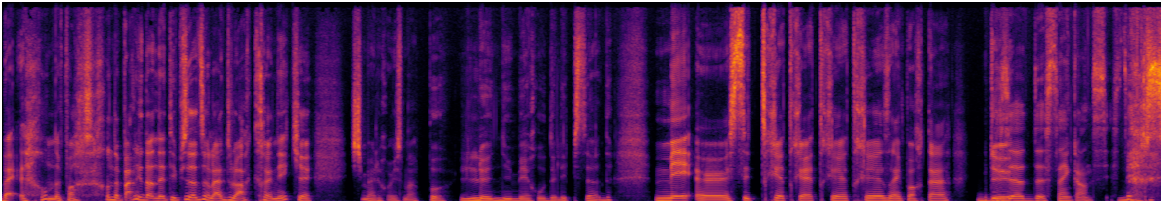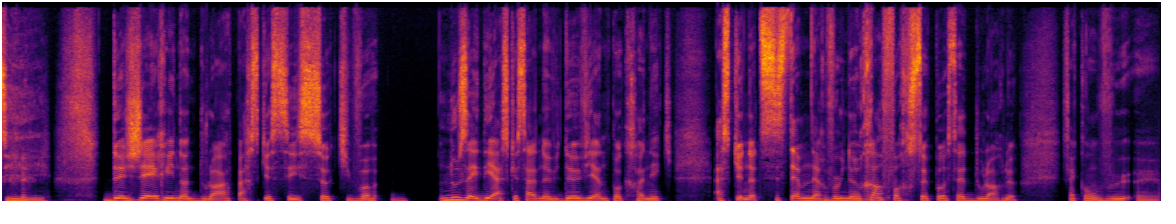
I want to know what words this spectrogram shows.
ben, on a, on a parlé dans notre épisode sur la douleur chronique. J'ai malheureusement pas le numéro de l'épisode, mais euh, c'est très, très, très, très important de. Épisode 56. Merci. de gérer notre douleur parce que c'est ça qui va nous aider à ce que ça ne devienne pas chronique, à ce que notre système nerveux ne renforce pas cette douleur-là. Fait qu'on veut, euh,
